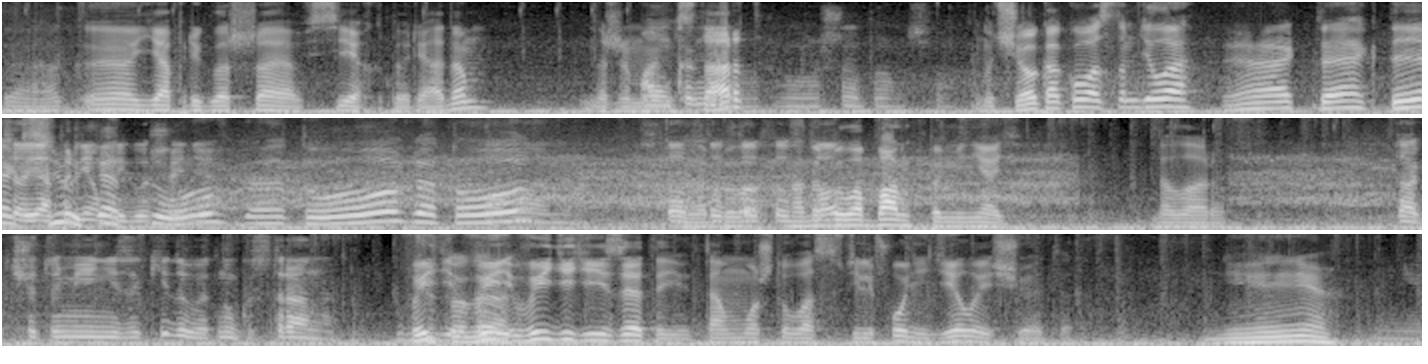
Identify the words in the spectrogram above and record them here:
Так, э, я приглашаю всех, кто рядом. Нажимаем Он ко мне, старт. Ну чё, как у вас там дела? Так, так, так, Всё, я всё, принял приглашение. готов, готов, готов. По-моему. Стоп, надо стоп, было, стоп, стоп, надо стоп. было банк поменять долларов. Так, что-то меня не закидывает, ну-ка, странно. Выйди- вы, да. выйдите из этой, там может у вас в телефоне дело еще это. Не-не-не. Нет.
